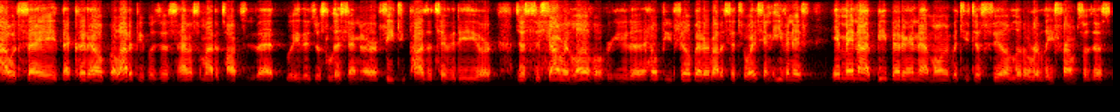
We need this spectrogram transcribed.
I would say that could help a lot of people just having somebody to talk to that will either just listen or feed you positivity or just to shower love over you to help you feel better about a situation, even if it may not be better in that moment, but you just feel a little relief from. So just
